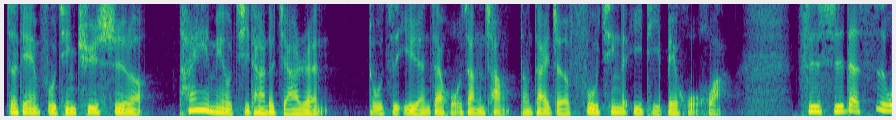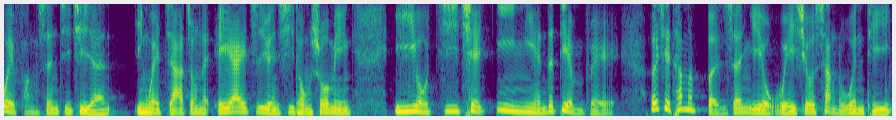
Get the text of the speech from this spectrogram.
这天父亲去世了，他也没有其他的家人，独自一人在火葬场等待着父亲的遗体被火化。此时的四位仿生机器人。因为家中的 AI 资源系统说明已有积欠一年的电费，而且他们本身也有维修上的问题，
